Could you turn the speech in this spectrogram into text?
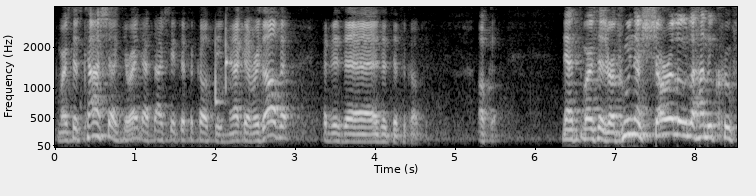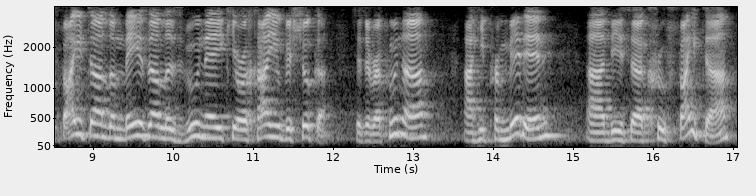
Gemara says kasha. You're right. That's actually a difficulty. We're not going to resolve it, but it is a, is a difficulty. Okay. Now the Gemara says Rav Huna sharlu lahanu krufaita lemeza lezvune kirchayu b'shuka. Says that Rav Huna uh, he permitted uh, these uh, krufaita.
